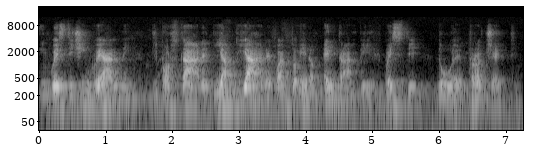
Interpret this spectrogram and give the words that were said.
in questi cinque anni di portare, di avviare quantomeno entrambi questi due progetti.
